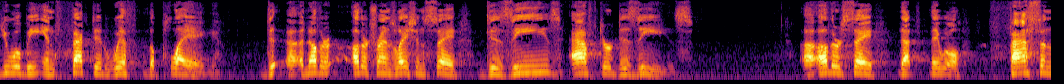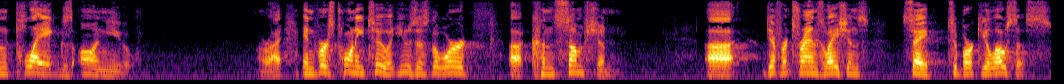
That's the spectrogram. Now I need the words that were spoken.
you will be infected with the plague. Uh, another other translations say disease after disease. Uh, others say that they will fasten plagues on you. All right. In verse 22, it uses the word uh, consumption. Uh, different translations say tuberculosis,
